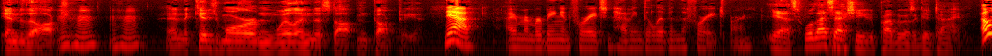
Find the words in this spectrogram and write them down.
into the auction, mm-hmm, and the kids more than willing to stop and talk to you. Yeah. I remember being in 4-H and having to live in the 4-H barn. Yes. Well, that's actually probably was a good time. Oh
